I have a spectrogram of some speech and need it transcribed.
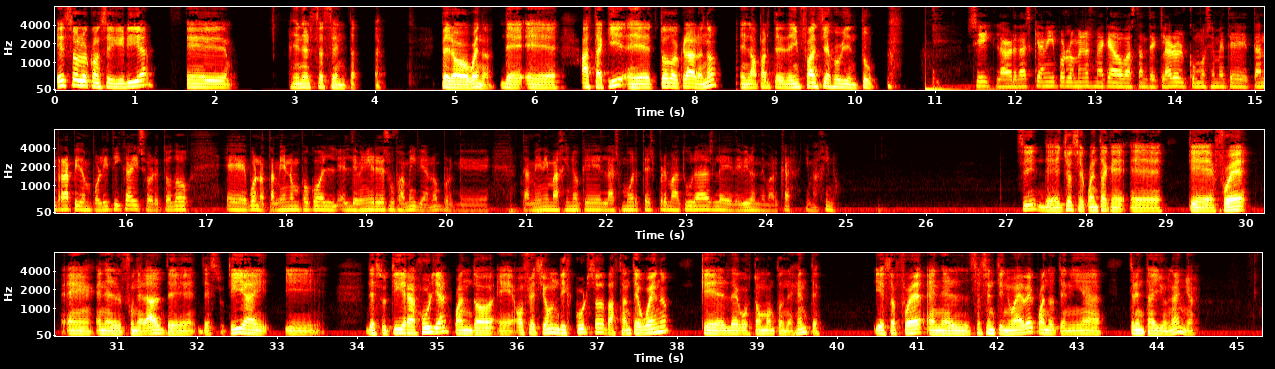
Eso lo conseguiría eh, en el 60. Pero bueno, de, eh, hasta aquí todo claro, ¿no? En la parte de infancia y juventud. Sí, la verdad es que a mí por lo menos me ha quedado bastante claro el cómo se mete tan rápido en política y sobre todo, eh, bueno, también un poco el, devenir de su familia, ¿no? Porque también imagino que las muertes prematuras le debieron de marcar, imagino. Sí, de hecho se cuenta que, eh, que fue en, en, el funeral de, de su tía y, y, de su tía Julia cuando eh, ofreció un discurso bastante bueno que le gustó a un montón de gente. Y eso fue en el 69 cuando tenía 31 años.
